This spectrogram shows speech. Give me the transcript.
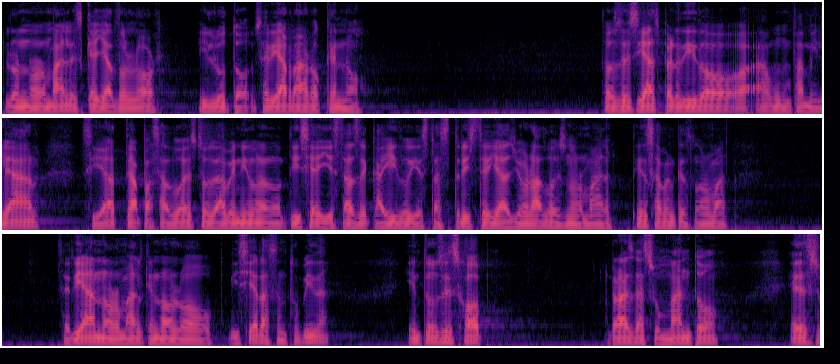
lo normal es que haya dolor y luto. Sería raro que no. Entonces, si has perdido a un familiar, si ya te ha pasado esto, te ha venido una noticia y estás decaído y estás triste y has llorado, es normal. Tienes que saber que es normal. Sería normal que no lo hicieras en tu vida. Y entonces Job rasga su manto. Es,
